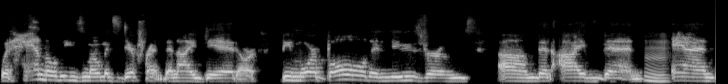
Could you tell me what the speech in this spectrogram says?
would handle these moments different than I did or be more bold in newsrooms um, than I've been. Mm. And,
